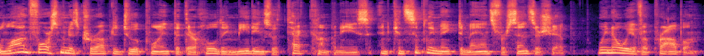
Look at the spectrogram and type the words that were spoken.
When law enforcement is corrupted to a point that they're holding meetings with tech companies and can simply make demands for censorship, we know we have a problem.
